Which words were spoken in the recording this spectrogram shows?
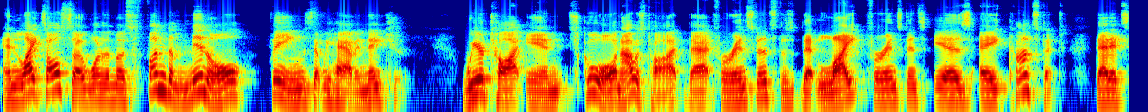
And light's also one of the most fundamental things that we have in nature we're taught in school, and I was taught that, for instance, that light, for instance, is a constant, that it's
